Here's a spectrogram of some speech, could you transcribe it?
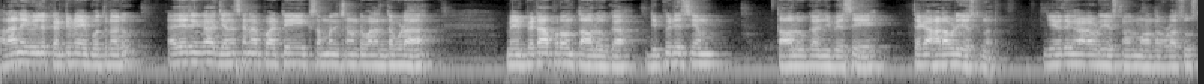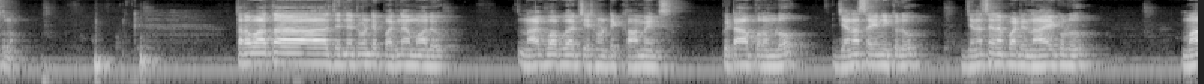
అలానే వీళ్ళు కంటిన్యూ అయిపోతున్నారు. అదేవిధంగా జనసేన పార్టీకి సంబంధించిన వాళ్ళంతా కూడా మేము పిఠాపురం తాలూకా డిప్యూటీ సీఎం తాలూకా అని చెప్పేసి తెగ హడావుడి చేస్తున్నారు. ఏ విధంగా హడావుడి చేస్తున్నారు మనందరం కూడా చూస్తున్నాం. తర్వాత జరిగినటువంటి పరిణామాలు నాగబాబు గారు చేసినటువంటి కామెంట్స్ పిఠాపురంలో జన సైనికులు జనసేన పార్టీ నాయకులు మా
